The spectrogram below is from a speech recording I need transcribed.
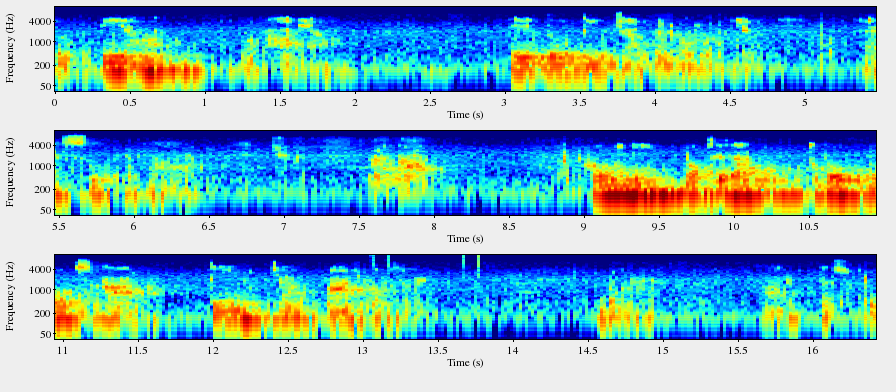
तो पी यहाँ और आर यहाँ। एक, दो, तीन, चार बिल्कुल ये S R H how many boxes are about box are तीन, चार, पाँच बॉक्सेस हैं। R plus two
